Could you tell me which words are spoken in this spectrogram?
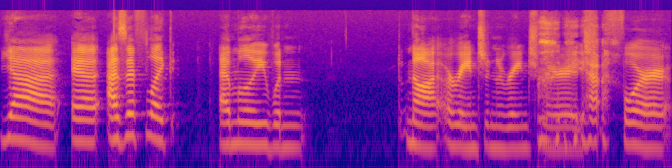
Yeah, uh, as if like Emily wouldn't not arrange an arranged marriage yeah. for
